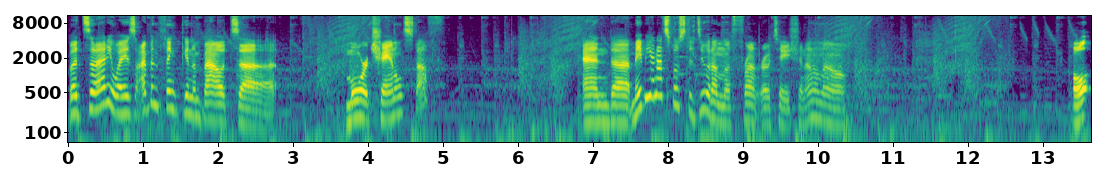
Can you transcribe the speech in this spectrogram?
But uh, anyways, I've been thinking about uh, more channel stuff. And uh, maybe you're not supposed to do it on the front rotation. I don't know. Oh.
